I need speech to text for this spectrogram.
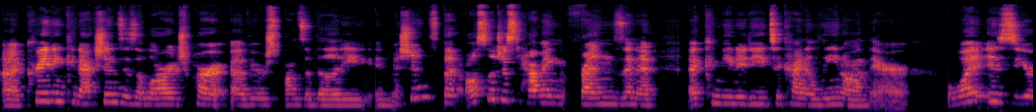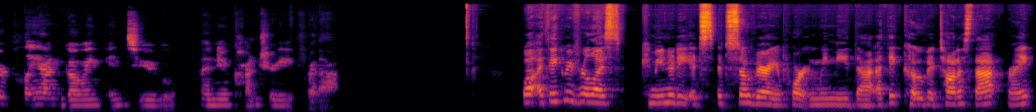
uh, creating connections is a large part of your responsibility in missions, but also just having friends and a, a community to kind of lean on there. What is your plan going into a new country for that? Well, I think we've realized community it's it's so very important. We need that. I think COVID taught us that, right?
